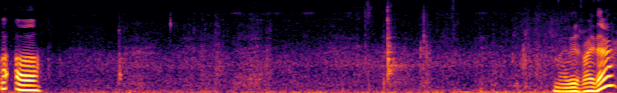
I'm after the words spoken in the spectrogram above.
Uh-oh. Maybe right there?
